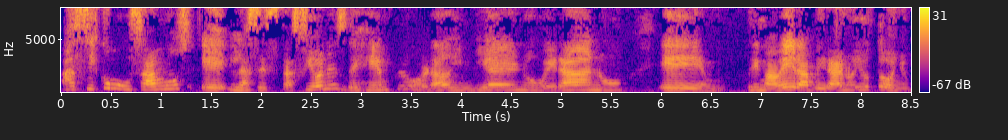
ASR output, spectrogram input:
así como usamos eh, las estaciones, de ejemplo, ¿verdad? Invierno, verano, eh, primavera, verano y otoño,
